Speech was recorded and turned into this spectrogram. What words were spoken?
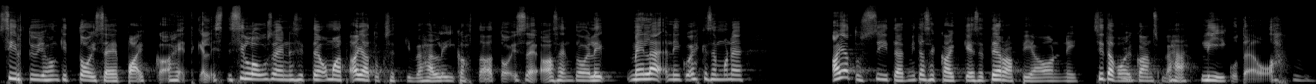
siirtyy johonkin toiseen paikkaan hetkellisesti. Silloin usein ne sitten omat ajatuksetkin vähän liikahtaa toiseen asentoon. Eli meillä niin kuin ehkä semmoinen ajatus siitä, että mitä se kaikkea se terapia on, niin sitä voi myös vähän liikutella. Hmm.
